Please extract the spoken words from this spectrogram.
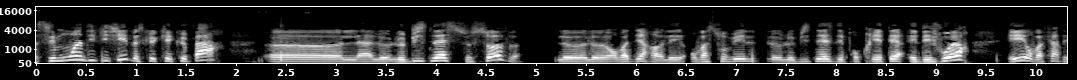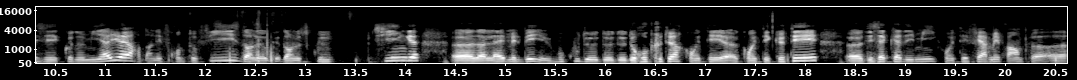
c'est moins difficile parce que quelque part, le, business se sauve le, on va dire les, on va sauver le, business des propriétaires et des joueurs et on va faire des économies ailleurs dans les front office dans le dans le scouting euh, la MLB il y a eu beaucoup de, de, de recruteurs qui ont été euh, qui ont été cutés euh, des académies qui ont été fermées par exemple euh,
